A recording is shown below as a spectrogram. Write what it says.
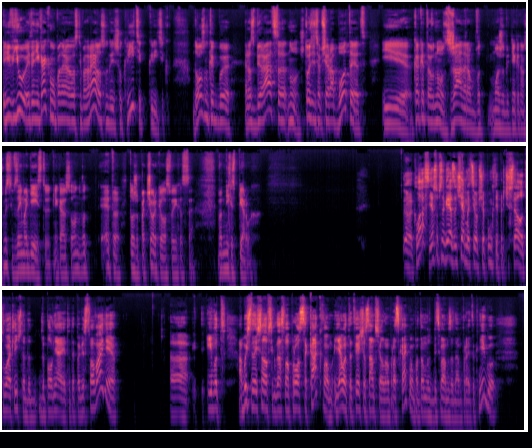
ревью это не как ему понравилось, не понравилось, он говорит, что критик, критик, должен как бы разбираться, ну, что здесь вообще работает, и как это, ну, с жанром, вот, может быть, в некотором смысле взаимодействует. Мне кажется, он вот это тоже подчеркивал в своих эссе, в одних из первых. Э, класс. Я, собственно говоря, зачем эти вообще пункты перечислял, и твой отлично дополняет это повествование. Э, и вот обычно начинал всегда с вопроса «Как вам?». Я вот отвечу сам сначала на вопрос «Как вам?», потом, может быть, вам задам про эту книгу.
